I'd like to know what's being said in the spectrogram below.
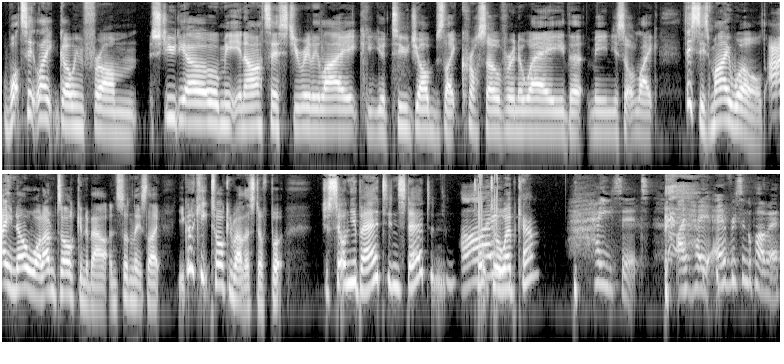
what's it like going from studio meeting artists you really like, your two jobs like crossover in a way that mean you're sort of like, this is my world. I know what I'm talking about, and suddenly it's like you got to keep talking about that stuff, but just sit on your bed instead and talk to a webcam. hate it. I hate every single part of it.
